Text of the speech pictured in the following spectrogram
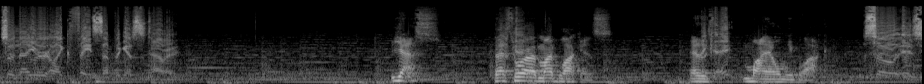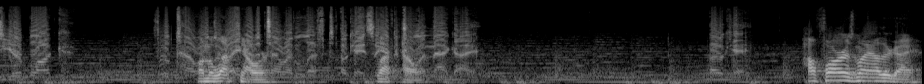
So now you're like face up against the tower. Yes. That's where my block is. At least Okay. my only block. So is your block the tower On the right left or tower. The tower on the left. Okay, so Left you're tower. controlling that guy. Okay, How far is my other guy?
